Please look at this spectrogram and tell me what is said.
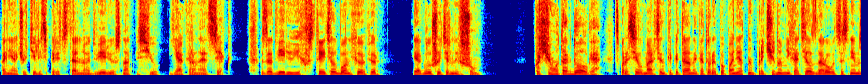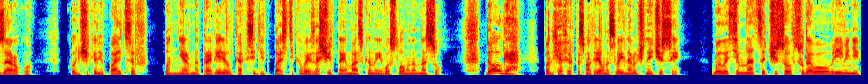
они очутились перед стальной дверью с надписью «Якорный отсек». За дверью их встретил Бонхёпер и оглушительный шум. «Почему так долго?» — спросил Мартин капитана, который по понятным причинам не хотел здороваться с ним за руку. Кончиками пальцев он нервно проверил, как сидит пластиковая защитная маска на его сломанном носу. «Долго?» — Бонхёфер посмотрел на свои наручные часы. Было 17 часов судового времени,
